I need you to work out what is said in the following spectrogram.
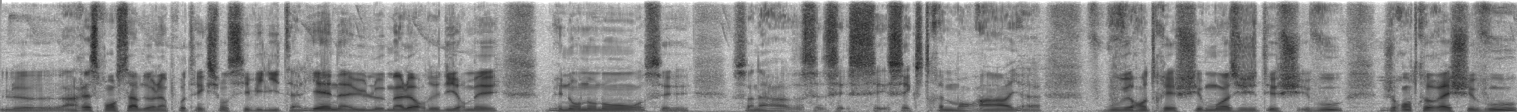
un responsable de la protection civile italienne a eu le malheur de dire mais, mais non, non, non, c'est, extrêmement rare. Vous pouvez rentrer chez moi si j'étais chez vous, je rentrerai chez vous,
